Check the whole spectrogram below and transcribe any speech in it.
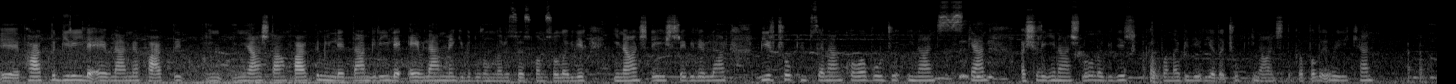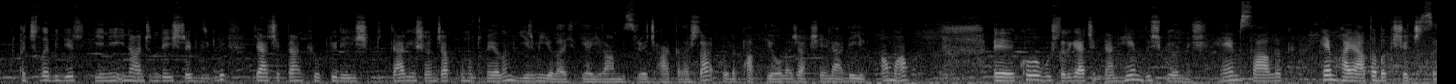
e, farklı biriyle evlenme, farklı in- inançtan, farklı milletten biriyle evlenme gibi durumları söz konusu olabilir. İnanç değiştirebilirler. Birçok yükselen kova burcu inançsızken aşırı inançlı olabilir, kapanabilir ya da çok inançlı kapalı iken açılabilir, yeni inancını değiştirebilir gibi gerçekten köklü değişiklikler yaşanacak unutmayalım. 20 yıla yayılan bir süreç arkadaşlar. Böyle pat olacak şeyler değil ama e, kova burçları gerçekten hem dış görünüş hem sağlık hem hayata bakış açısı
